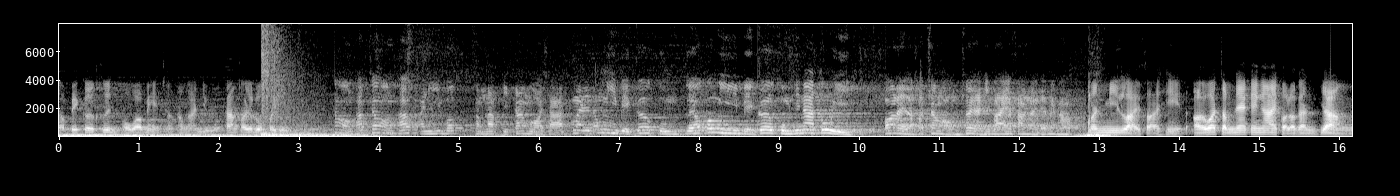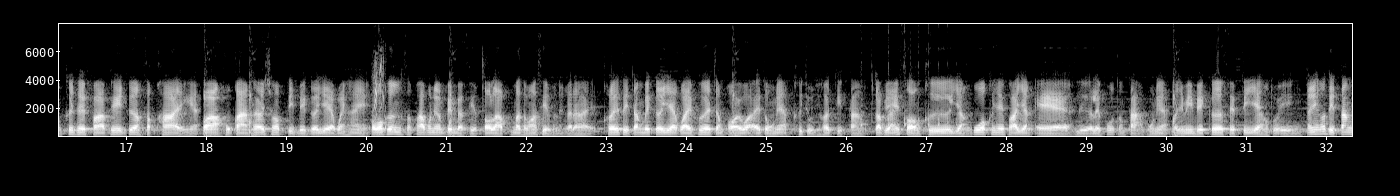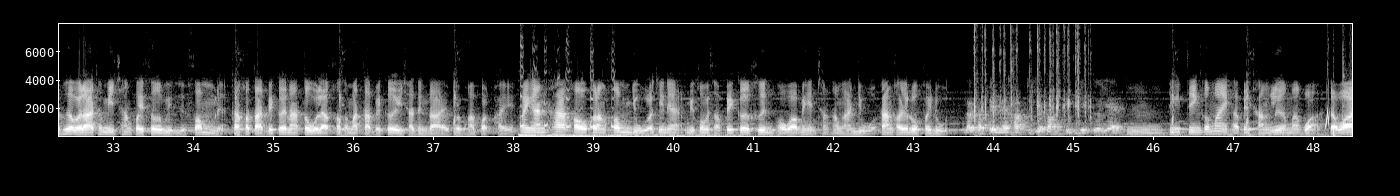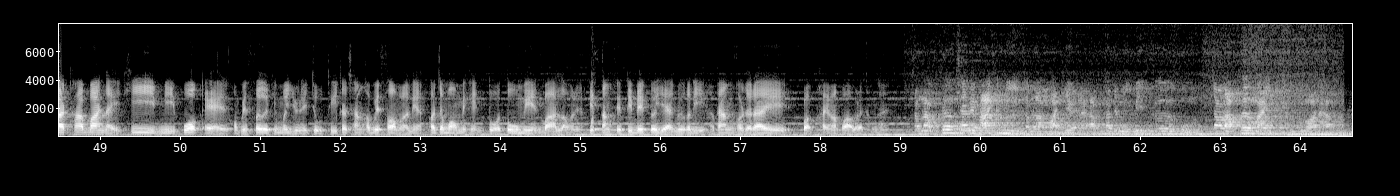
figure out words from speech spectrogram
สับเบรกเกอร์ขึ้น เพราะว่าไม่เห็นช่างทำงานอยู่อะช่างเขาจะลงไปดู ช่างอ๋องครับช่างอ๋องครับ อันนี้บล็อกสำหรับติดตั้งวอลชาร์จทำไมต้องมีเบรกเกอร์คุม แล้วก็มีเบรกเกอร์คุมที่หน้าตู้อีก เพราะอะไรเหรอครับช่างอ๋องช่วยอธิบายให้ฟังหน่อยได้ไหมครับ มันมีหลายสาเหตุ เอาไว้ว่าจำแนกง่ายๆก่อนแล้วกัน อย่างเครื่องใช้ไฟฟ้าเพศเครื่องซักผ้าอย่างเงี้ยบางโครงการเขาจะชอบติดเบรกเกอร์แยกไว้ให้ เพราะว่าเครื่องซักผ้าพวกนี้มันเป็นแบบเสียบต้อนรับ มันสามารถเสียบมันไหนก็ได้เขาเลยติดตั้งเบรกเกอร์แยกไว้เพื่อจำเพาะไว้ว่าไอ้ตรงเนี้ยคือจุดที่เขาติดตั้ง กับอย่างที่สองคืออย่างพวกเครื่องใช้ไฟฟ้าอย่างแอร์หรืออะไรพวกต่างๆพวกเนี้ยมันจะมีเบรกเกอร์เซฟตี้แยกของตัวเอง อันนี้เขาติดตั้งเพื่อเวลาถ้ามีช่างไปเซอร์วิสหรือซ่อมเนี่ยถ้าเขาตัดเบรกเกอร์หน้าตู้แล้วเขาสามารถตัดเบรกเกอร์อีกชั้นหนึ่งได้เพื่อความปลอดภัยไม่งั้นถ้าเขากำลังซ่อมอยู่แล้วทีเนี้ยมีคนไปสับเบรกเกอร์ขึ้น เพราะว่าไม่เห็นช่างทำงานอยู่อะช่างเขาจะโดนไฟดูด แล้วจะเป็นไหมครับที่จะต้องติดเบรกเกอร์แยก อืมจริงๆก็ไม่ครับ เป็นทางเลือกมากกว่า แต่ว่าถ้าบ้านไหนที่มีพวกแอร์คอมเพรสเซอร์ที่มาอยู่ในจุดที่ถ้าช่างเขาไปซ่อมแล้วเนี่ยเขาจะมองไม่เห็นตัวตู้เมนบ้านเราเนี่ยติดตั้งเซฟตี้เบรกเกอร์แยกด้วยก็ดีครับช่างเขาจะได้ปลอดภัยมากกว่าเวลาทำงาน สำหรับเครื่องใช้ไฟฟ้าที่มีกำลังวัตต์เยอะนะครับ ก็จะมีเบรกเกอร์คุมต้องรับเพิ่มมาอีกหนึ่งตัวนะครับ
